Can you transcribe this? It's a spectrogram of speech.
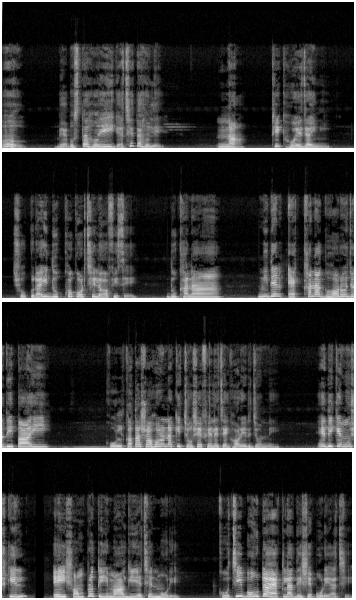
ও, ব্যবস্থা হয়েই গেছে তাহলে? না, ঠিক হয়ে যায়নি। ছোকরাই দুঃখ করছিল অফিসে। দুখানা, নিদেন একখানা ঘরও যদি পাই। কলকাতা শহর নাকি চষে ফেলেছে ঘরের জন্যে। এদিকে মুশকিল, এই সম্প্রতি মা গিয়েছেন মোড়ে। কচি বউটা একলা দেশে পড়ে আছে।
